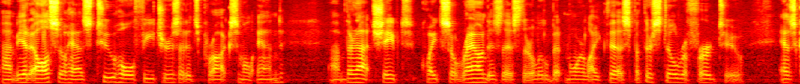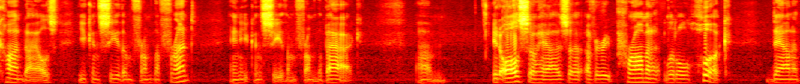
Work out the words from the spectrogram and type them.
Um, it also has two whole features at its proximal end. Um, they're not shaped quite so round as this, they're a little bit more like this, but they're still referred to as condyles. You can see them from the front and you can see them from the back. Um, it also has a, a, very prominent little hook down at,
